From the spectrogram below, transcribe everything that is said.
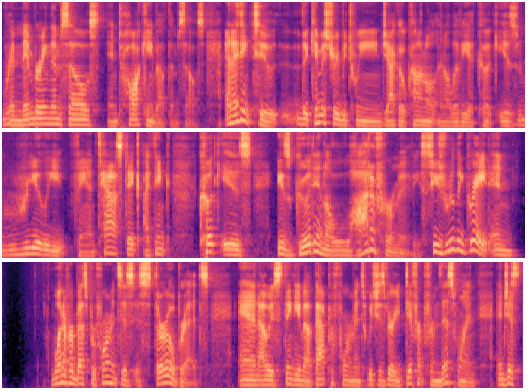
remembering themselves and talking about themselves. And I think too, the chemistry between Jack O'Connell and Olivia Cooke is really fantastic. I think Cooke is is good in a lot of her movies. She's really great and one of her best performances is Thoroughbreds. And I was thinking about that performance which is very different from this one and just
